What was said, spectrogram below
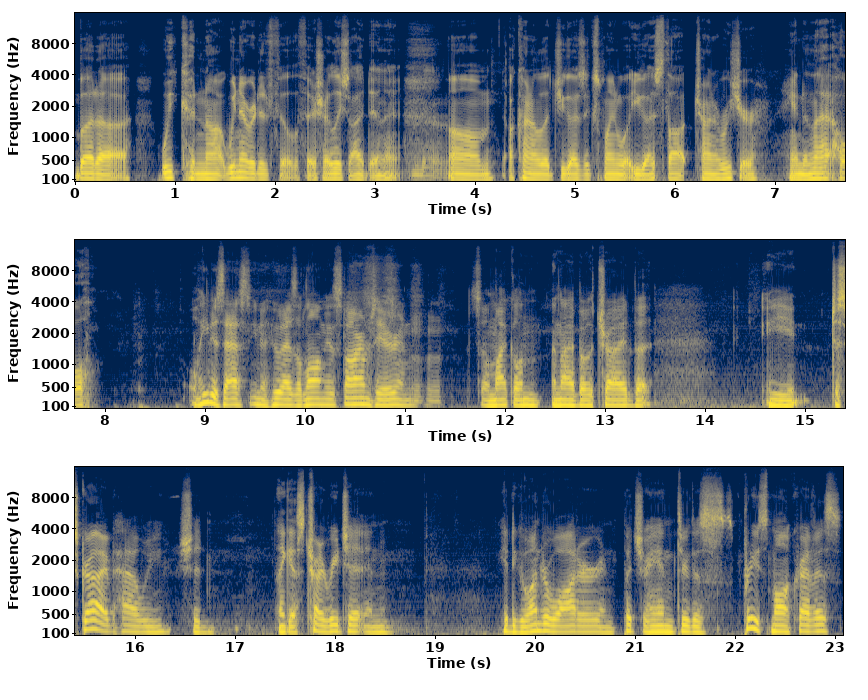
but uh, we could not. We never did feel the fish, or at least I didn't. Um, I'll kind of let you guys explain what you guys thought trying to reach your hand in that hole. Well, he just asked, you know, who has the longest arms here, and so Michael and and I both tried, but he described how we should, I guess, try to reach it, and you had to go underwater and put your hand through this pretty small crevice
